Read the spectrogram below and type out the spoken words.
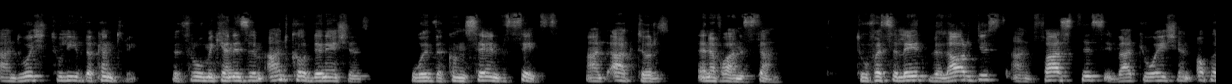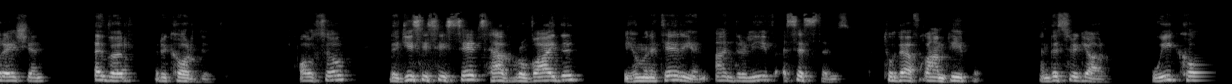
and wished to leave the country through mechanism and coordinations with the concerned states and actors in Afghanistan to facilitate the largest and fastest evacuation operation ever recorded. Also, the GCC states have provided humanitarian and relief assistance to the Afghan people. In this regard, we call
